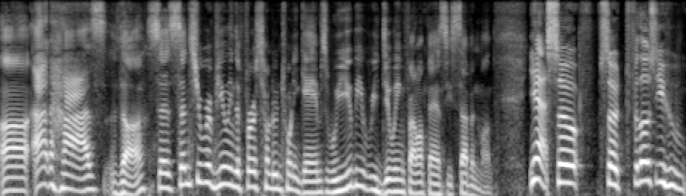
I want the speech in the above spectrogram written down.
Uh, at has the says since you're reviewing the first 120 games, will you be redoing Final Fantasy VII month? Yeah, so so for those of you who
